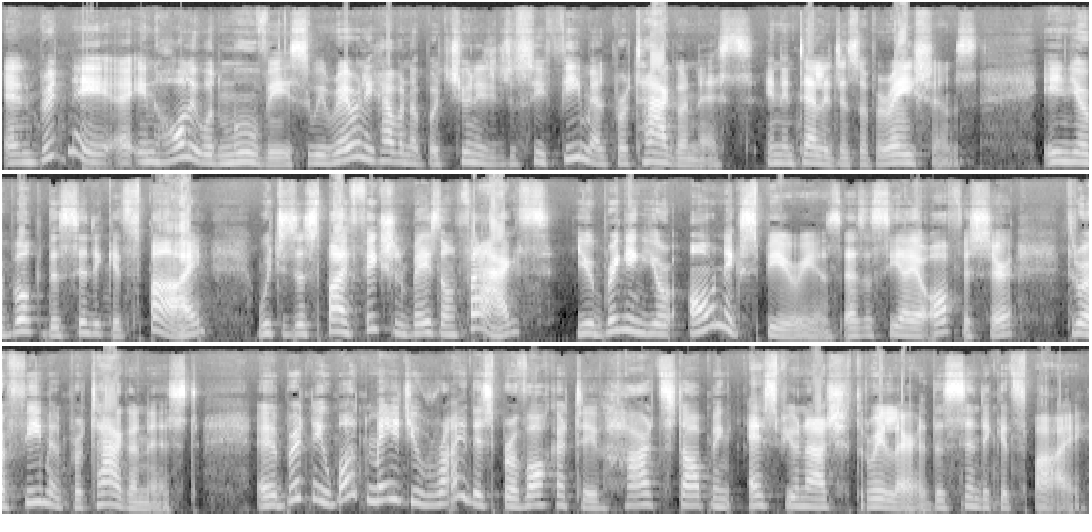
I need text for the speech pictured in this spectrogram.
And Brittany, uh, in Hollywood movies, we rarely have an opportunity to see female protagonists in intelligence operations. In your book, The Syndicate Spy, which is a spy fiction based on facts, You're bringing your own experience as a CIA officer through a female protagonist. Uh, Brittany, what made you write this provocative, heart stopping espionage thriller, The Syndicate Spy?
